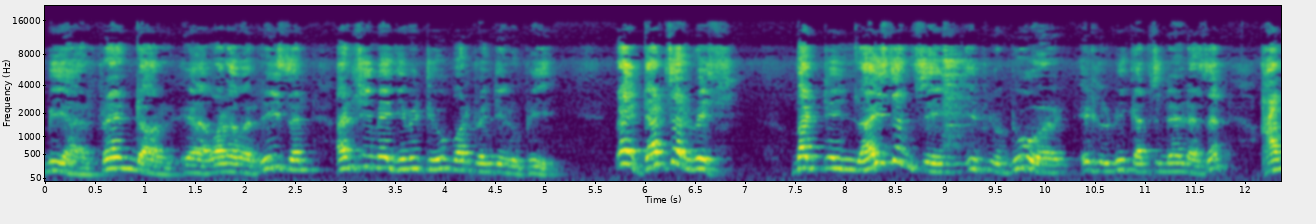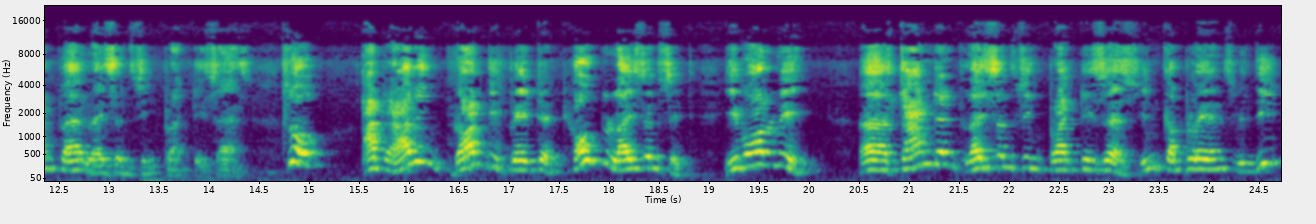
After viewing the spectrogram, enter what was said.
be her friend or whatever reason, and she may give it to you for 20 rupee. Right, that's her wish. But in licensing, if you do it, it will be considered as an unfair licensing practices. So, after having got the patent, how to license it? Evolving uh, standard licensing practices in compliance with the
